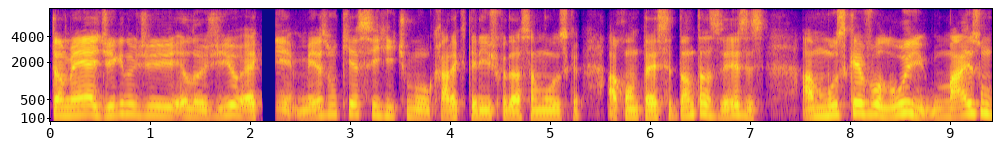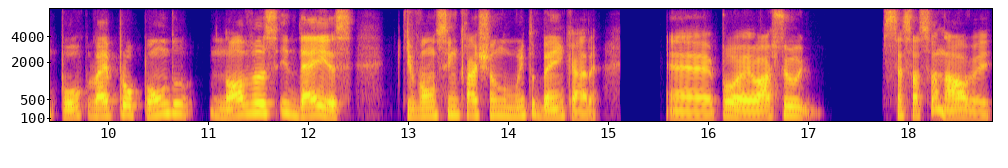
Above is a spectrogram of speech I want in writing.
Também é digno de elogio é que mesmo que esse ritmo característico dessa música acontece tantas vezes, a música evolui mais um pouco, vai propondo novas ideias que vão se encaixando muito bem, cara. É, pô, eu acho sensacional, velho.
